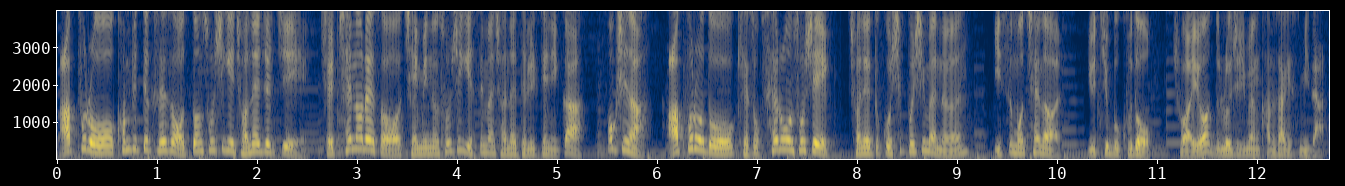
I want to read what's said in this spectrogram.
앞으로 컴퓨텍스에서 어떤 소식이 전해질지 제 채널에서 재밌는 소식이 있으면 전해드릴 테니까 혹시나 앞으로도 계속 새로운 소식 전해 듣고 싶으시면은 이스모 채널 유튜브 구독, 좋아요 눌러주시면 감사하겠습니다.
